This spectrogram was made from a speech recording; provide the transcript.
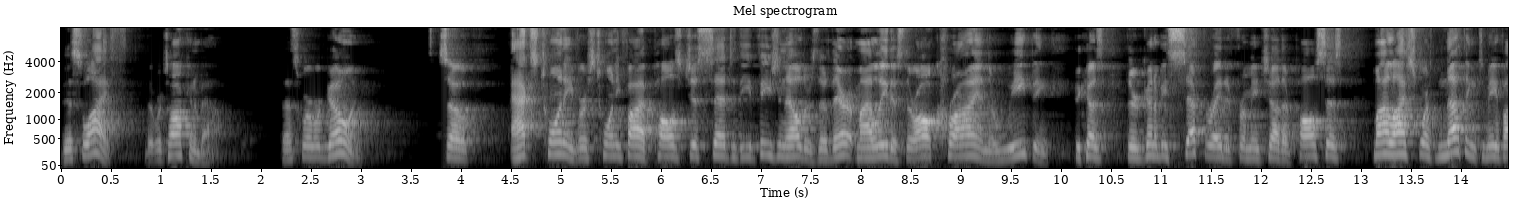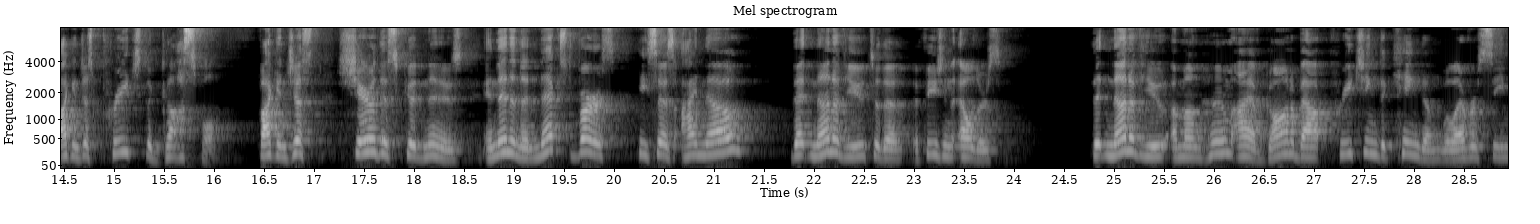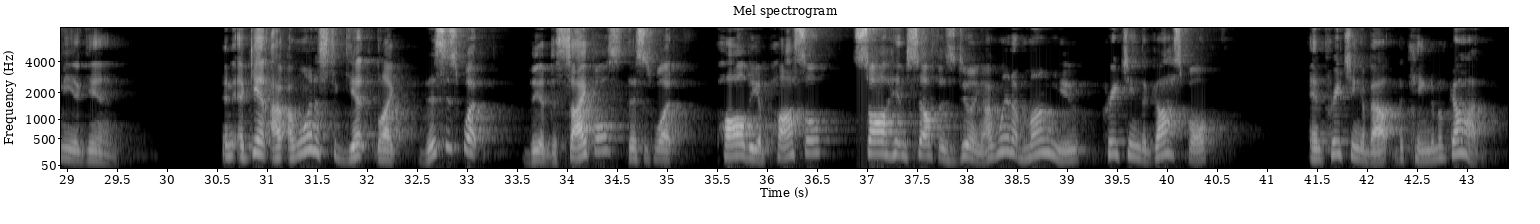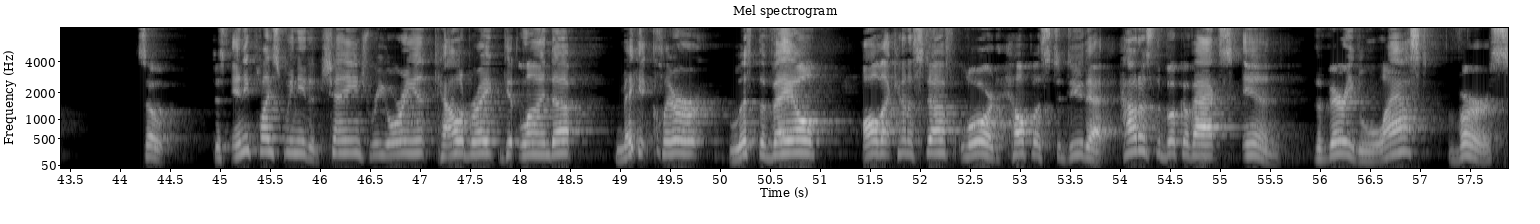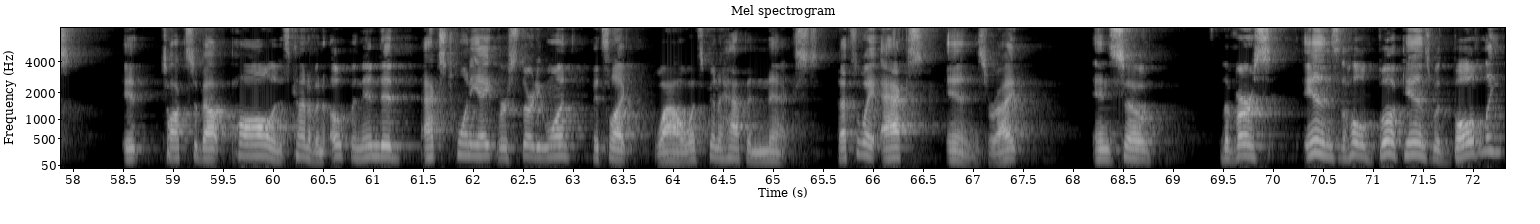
this life that we're talking about. That's where we're going. So, Acts 20, verse 25, Paul's just said to the Ephesian elders, they're there at Miletus, they're all crying, they're weeping because they're going to be separated from each other. Paul says, My life's worth nothing to me if I can just preach the gospel, if I can just share this good news. And then in the next verse, he says, I know that none of you, to the Ephesian elders, that none of you among whom I have gone about preaching the kingdom will ever see me again. And again, I, I, want us to get like, this is what the disciples, this is what Paul the apostle saw himself as doing. I went among you preaching the gospel and preaching about the kingdom of God. So, just any place we need to change, reorient, calibrate, get lined up, make it clearer, lift the veil, all that kind of stuff. Lord, help us to do that. How does the book of Acts end? The very last verse, it talks about Paul, and it's kind of an open ended. Acts 28, verse 31, it's like, wow, what's going to happen next? That's the way Acts ends, right? And so the verse ends, the whole book ends with boldly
